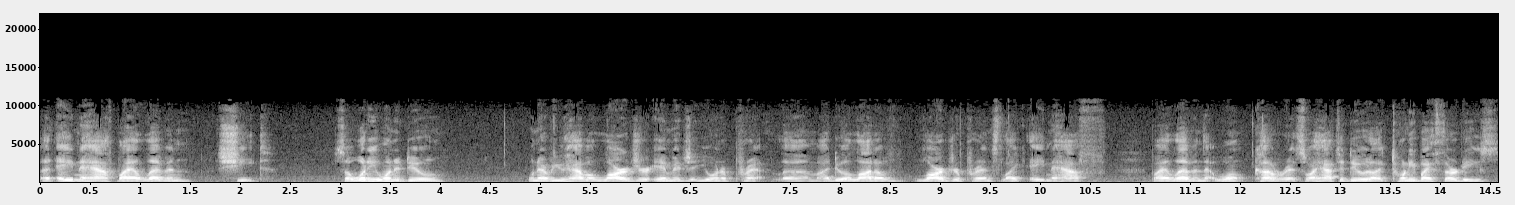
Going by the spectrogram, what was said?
an 8.5 by 11 sheet. So what do you want to do whenever you have a larger image that you want to print. Um, I do a lot of larger prints like 8.5 by 11 that won't cover it, so I have to do like 20 by 30s,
